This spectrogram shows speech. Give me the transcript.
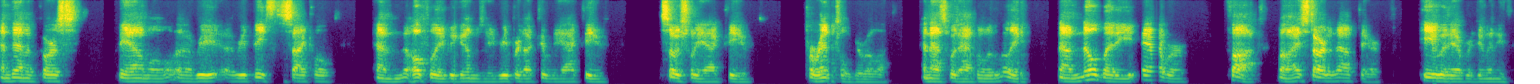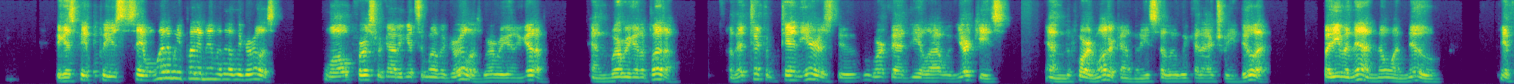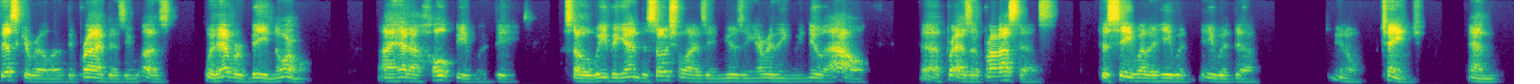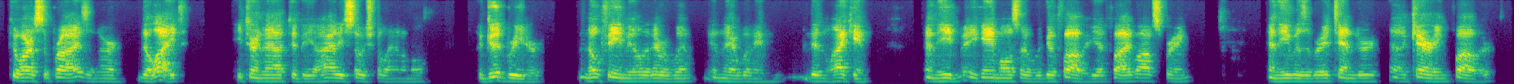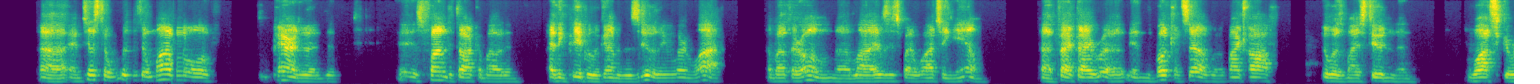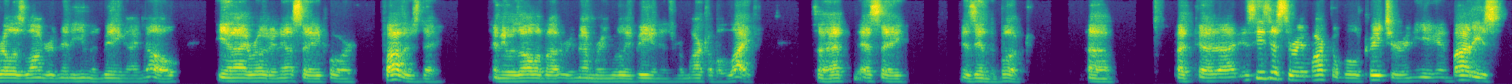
And then, of course, the animal uh, re- uh, repeats the cycle and hopefully becomes a reproductively active, socially active parental gorilla. And that's what happened with Willie. Now, nobody ever thought when I started out there he would ever do anything. Because people used to say, well, why don't we put him in with other gorillas? Well, first we got to get some other gorillas. Where are we going to get them? And where are we going to put them? And it took them 10 years to work that deal out with Yerkes and the Ford Motor Company so that we could actually do it. But even then, no one knew if this gorilla, deprived as he was, would ever be normal. I had a hope he would be. So we began to socialize him using everything we knew how uh, as a process to see whether he would he would uh, you know change. And to our surprise and our delight, he turned out to be a highly social animal, a good breeder. No female that ever went in there with him didn't like him. And he became also a good father. He had five offspring, and he was a very tender, uh, caring father. Uh, and just a, a model of parenthood that is fun to talk about. And I think people who come to the zoo, they learn a lot about their own uh, lives just by watching him. Uh, in fact, I uh, in the book itself, Mike Hoff, who was my student and watched gorillas longer than any human being I know, he and I wrote an essay for Father's Day, and it was all about remembering Willie B and his remarkable life. So that essay is in the book. Uh, but uh, he's just a remarkable creature, and he embodies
